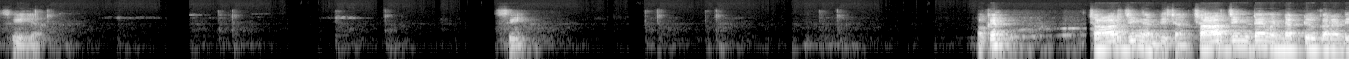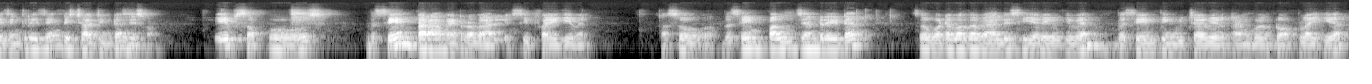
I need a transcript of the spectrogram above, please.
see here. See. Okay. Charging and discharge. Charging time inductive current is increasing, discharging time this one. If suppose the same parameter values, if I given, so the same pulse generator, so whatever the values here you given, the same thing which I will I am going to apply here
